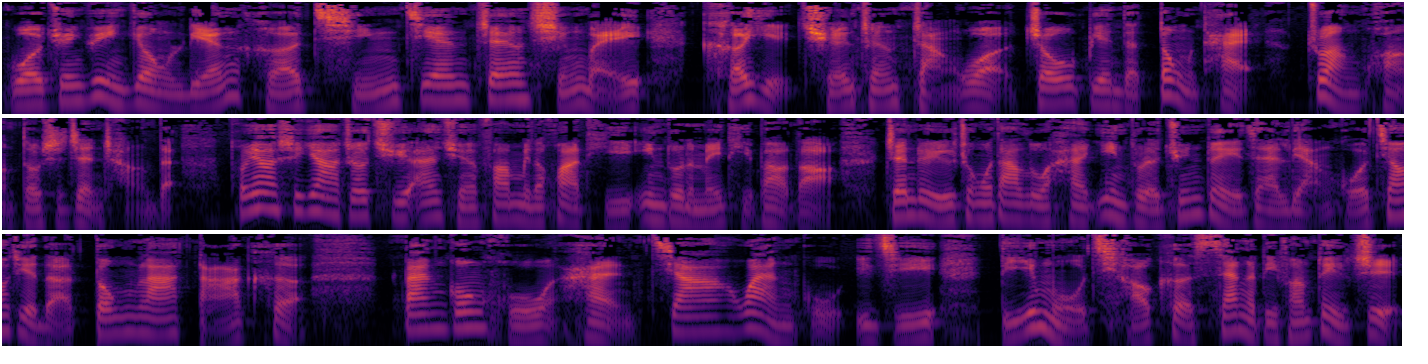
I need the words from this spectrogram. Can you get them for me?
国军运用联合勤监侦行为，可以全程掌握周边的动态状况，都是正常的。同样是亚洲区域安全方面的话题，印度的媒体报道，针对于中国大陆和印度的军队在两国交界的东拉达克。班公湖和加万谷以及迪姆乔克三个地方对峙，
